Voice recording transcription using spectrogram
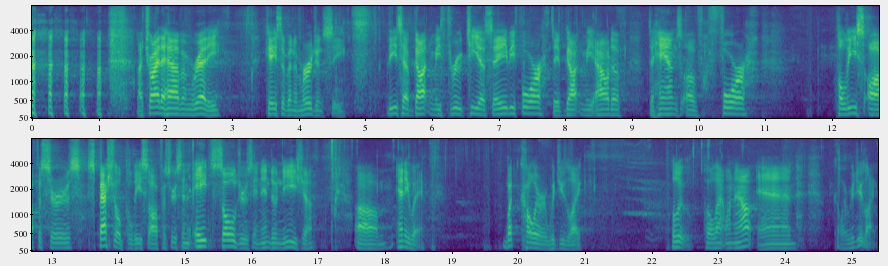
I try to have them ready in case of an emergency. These have gotten me through TSA before. They've gotten me out of the hands of four police officers, special police officers, and eight soldiers in Indonesia. Um, anyway, what color would you like? Blue. Pull that one out. And color would you like?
